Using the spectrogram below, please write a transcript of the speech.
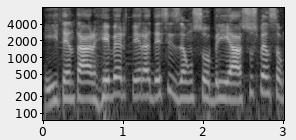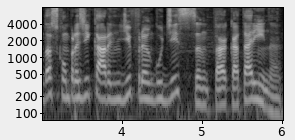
e tentar reverter a decisão sobre a suspensão das compras de carne de frango de Santa Catarina.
